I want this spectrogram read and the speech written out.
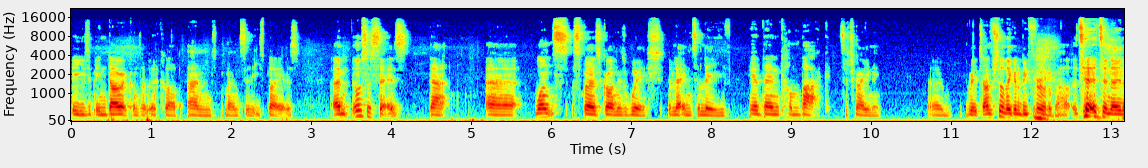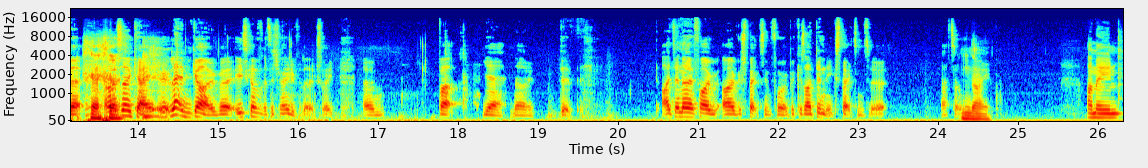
he's in direct contact with the club and Man City's players. Um, it also says that uh, once Spurs grant his wish and let him to leave, he'll then come back to training um, which I'm sure they're going to be thrilled about to, to know that oh, it's okay, let him go, but he's coming to training for the next week. Um, but yeah, no, I don't know if I, I respect him for it because I didn't expect him to do it at all. No. I mean,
